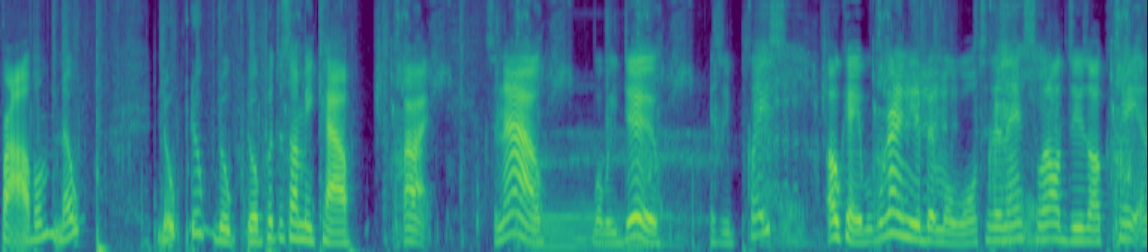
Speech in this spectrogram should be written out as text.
problem. Nope. Nope, nope, nope. Don't put this on me, cow. All right. So now, what we do is we place... Okay, we're going to need a bit more water than this. So What I'll do is I'll create an,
